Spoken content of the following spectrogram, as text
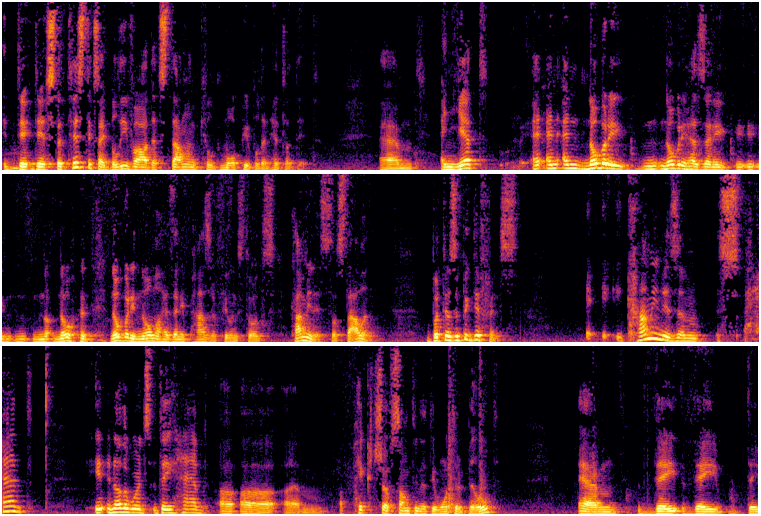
the, the, statistics I believe are that Stalin killed more people than Hitler did, um, and yet and, and nobody nobody has any no, no, nobody normal has any positive feelings towards communists or Stalin, but there's a big difference. Communism had, in other words, they had a, a, um, a picture of something that they wanted to build. Um, they they they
